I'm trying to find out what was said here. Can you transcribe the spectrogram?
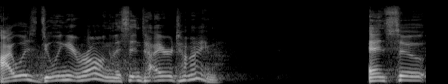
I was doing it wrong this entire time. And so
